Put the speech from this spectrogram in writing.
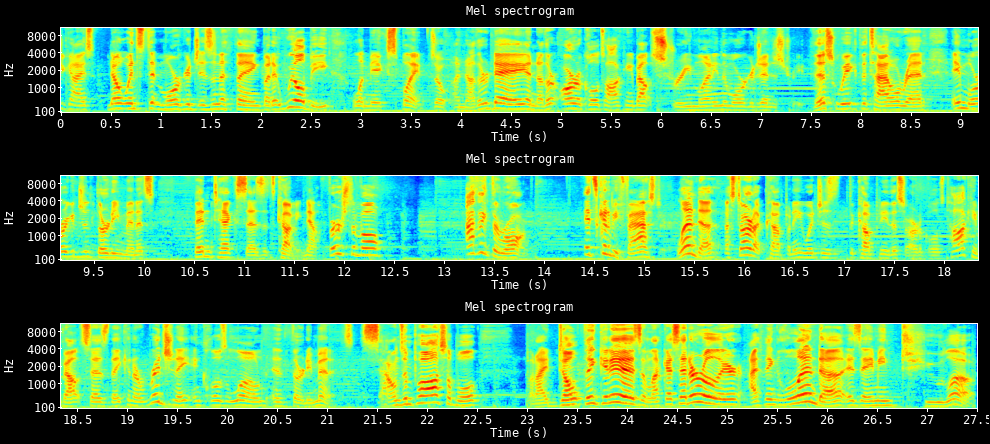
you guys. No instant mortgage isn't a thing, but it will be. Let me explain. So, another day, another article talking about streamlining the mortgage industry. This week, the title read A Mortgage in 30 Minutes. FinTech says it's coming. Now, first of all, I think they're wrong. It's going to be faster. Lenda, a startup company, which is the company this article is talking about, says they can originate and close a loan in 30 minutes. Sounds impossible, but I don't think it is. And like I said earlier, I think Lenda is aiming too low.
